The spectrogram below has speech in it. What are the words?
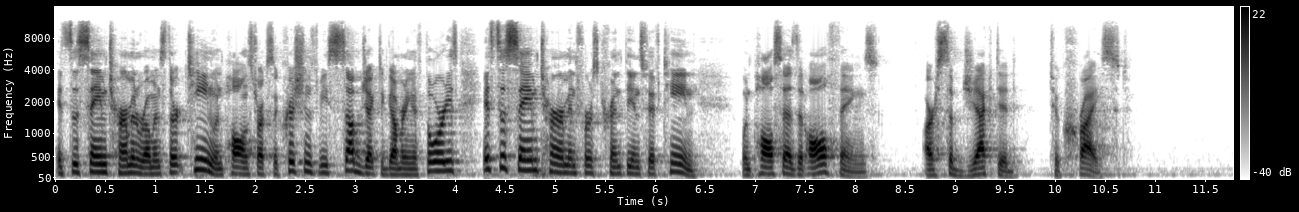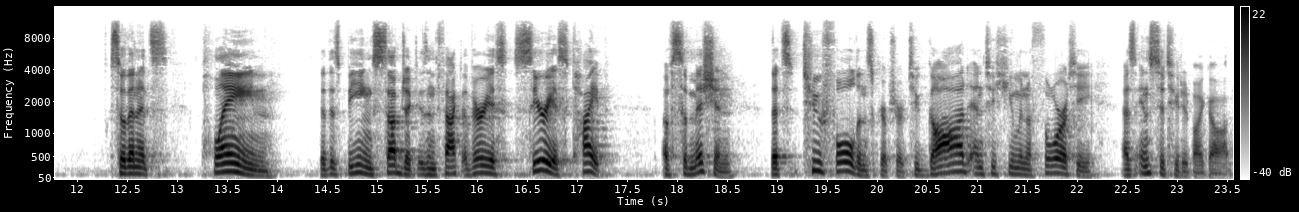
It's the same term in Romans 13 when Paul instructs the Christians to be subject to governing authorities. It's the same term in 1 Corinthians 15 when Paul says that all things are subjected to Christ. So then it's plain that this being subject is, in fact, a very serious type of submission that's twofold in Scripture to God and to human authority as instituted by God.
